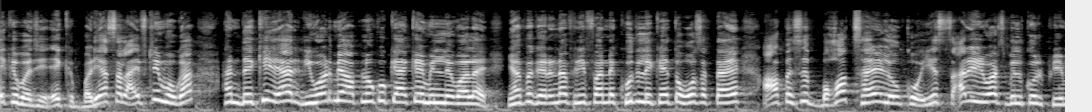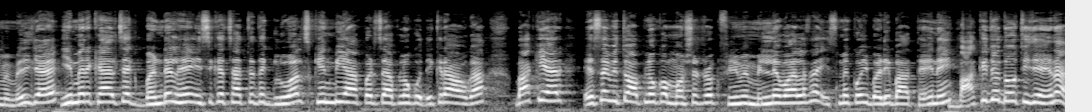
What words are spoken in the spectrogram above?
एक बजे, एक बढ़िया सा लाइव स्ट्रीम होगा। एंड देखिए यार रिवॉर्ड में आप लोगों को क्या क्या मिलने वाला है। यहाँ पे गरना फ्री फायर ने खुद लिखे तो हो सकता है आप ऐसे बहुत सारे लोगों को ये सारे रिवॉर्ड्स बिल्कुल फ्री में मिल जाए। ये मेरे ख्याल से एक बंडल है, इसी के साथ साथ ग्लोअल स्किन भी यहाँ पर से आप लोगों को दिख रहा होगा। बाकी यार, ऐसा भी तो आप लोगों को मॉस्टर ट्रक फ्री में मिलने वाला था, इसमें कोई बड़ी बात है नहीं। बाकी जो दो चीज़ें है ना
